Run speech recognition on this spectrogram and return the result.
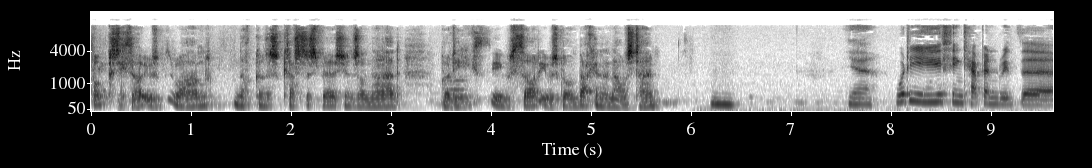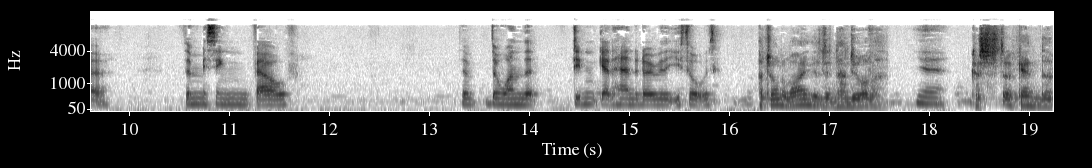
Because he thought he was, well, I'm not going to cast aspersions on the lad, but he, he thought he was going back in an hour's time. Yeah. What do you think happened with the the missing valve? The the one that didn't get handed over that you thought was I don't know why they didn't hand it over. yeah. Because again, the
